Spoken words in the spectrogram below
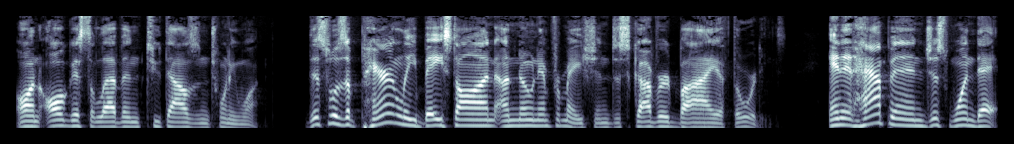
on August 11, 2021. This was apparently based on unknown information discovered by authorities. And it happened just one day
